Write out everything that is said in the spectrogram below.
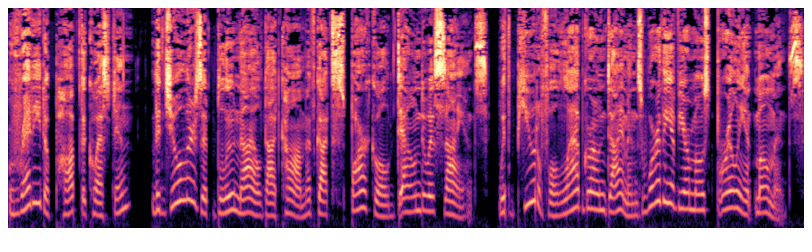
Ready to pop the question? The jewelers at BlueNile.com have got sparkle down to a science with beautiful lab-grown diamonds worthy of your most brilliant moments.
